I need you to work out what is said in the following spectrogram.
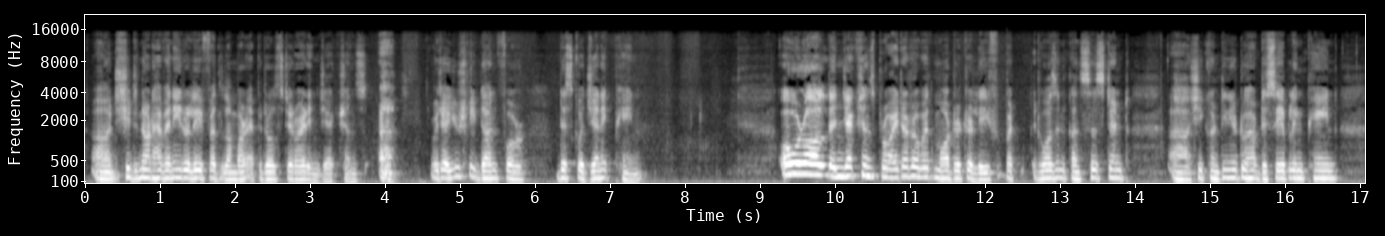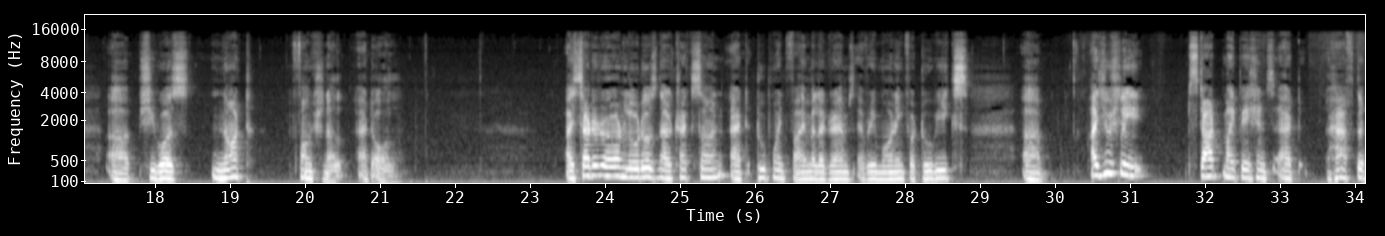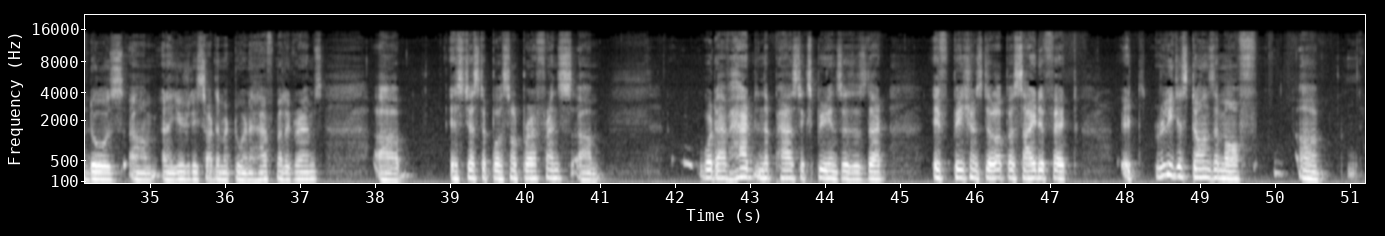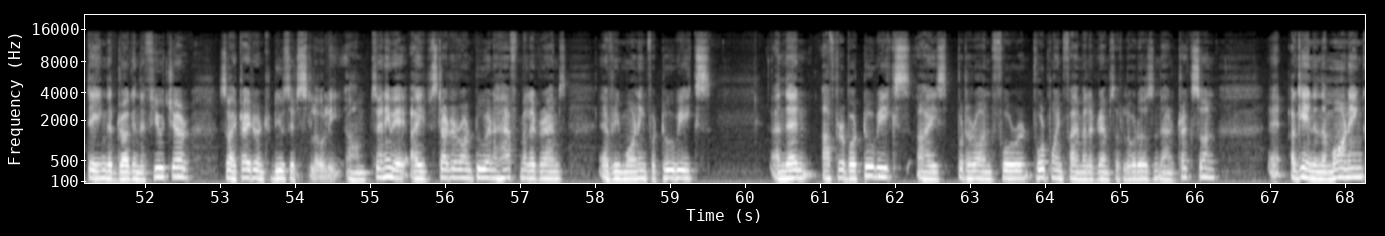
Uh, she did not have any relief with lumbar epidural steroid injections, which are usually done for discogenic pain. Overall, the injections provided her with moderate relief, but it wasn't consistent. Uh, she continued to have disabling pain. Uh, she was not functional at all. I started her on low dose naltrexone at 2.5 milligrams every morning for two weeks. Uh, I usually start my patients at half the dose, um, and I usually start them at two and a half milligrams. Uh, it's just a personal preference. Um, what I've had in the past experiences is that if patients develop a side effect, it really just turns them off uh, taking the drug in the future. So I try to introduce it slowly. Um, so anyway, I started on two and a half milligrams every morning for two weeks, and then after about two weeks, I put her on four 4.5 milligrams of low dose naltrexone eh, again in the morning.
